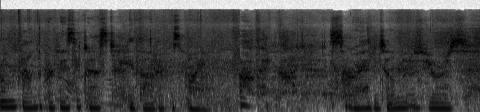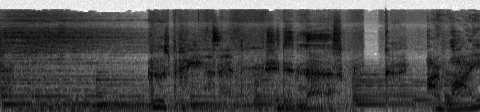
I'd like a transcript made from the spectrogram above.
Rome found the pregnancy test. He thought it was mine. Oh, thank God. So I had to tell him it was yours. Whose baby is it? She didn't ask. Okay. Why, why,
